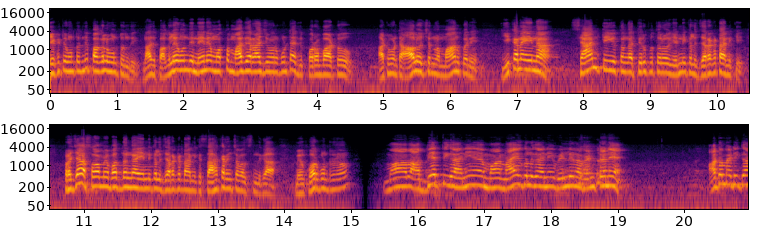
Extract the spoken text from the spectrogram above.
చీకటి ఉంటుంది పగలు ఉంటుంది. నాది పగలే ఉంది నేనే మొత్తం మాదే రాజ్యం అనుకుంటే అది పొరపాటు. అటువంటి ఆలోచనలు మానుకొని ఇకనైనా శాంతియుతంగా తిరుపతిలో ఎన్నికలు జరగటానికి ప్రజాస్వామ్యబద్ధంగా ఎన్నికలు జరగడానికి సహకరించవలసిందిగా మేము కోరుకుంటున్నాం. మా అభ్యర్థి కానీ మా నాయకులు కానీ వెళ్ళిన వెంటనే ఆటోమేటిక్గా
